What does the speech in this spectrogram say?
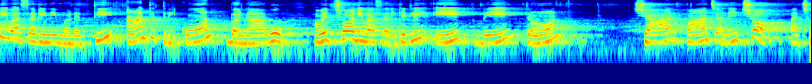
દિવાસરીની મદદથી આઠ ત્રિકોણ બનાવો. હવે છ દિવાસરી કેટલી? એક, બે, ત્રણ, ચાર, પાંચ અને છ. આ છ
